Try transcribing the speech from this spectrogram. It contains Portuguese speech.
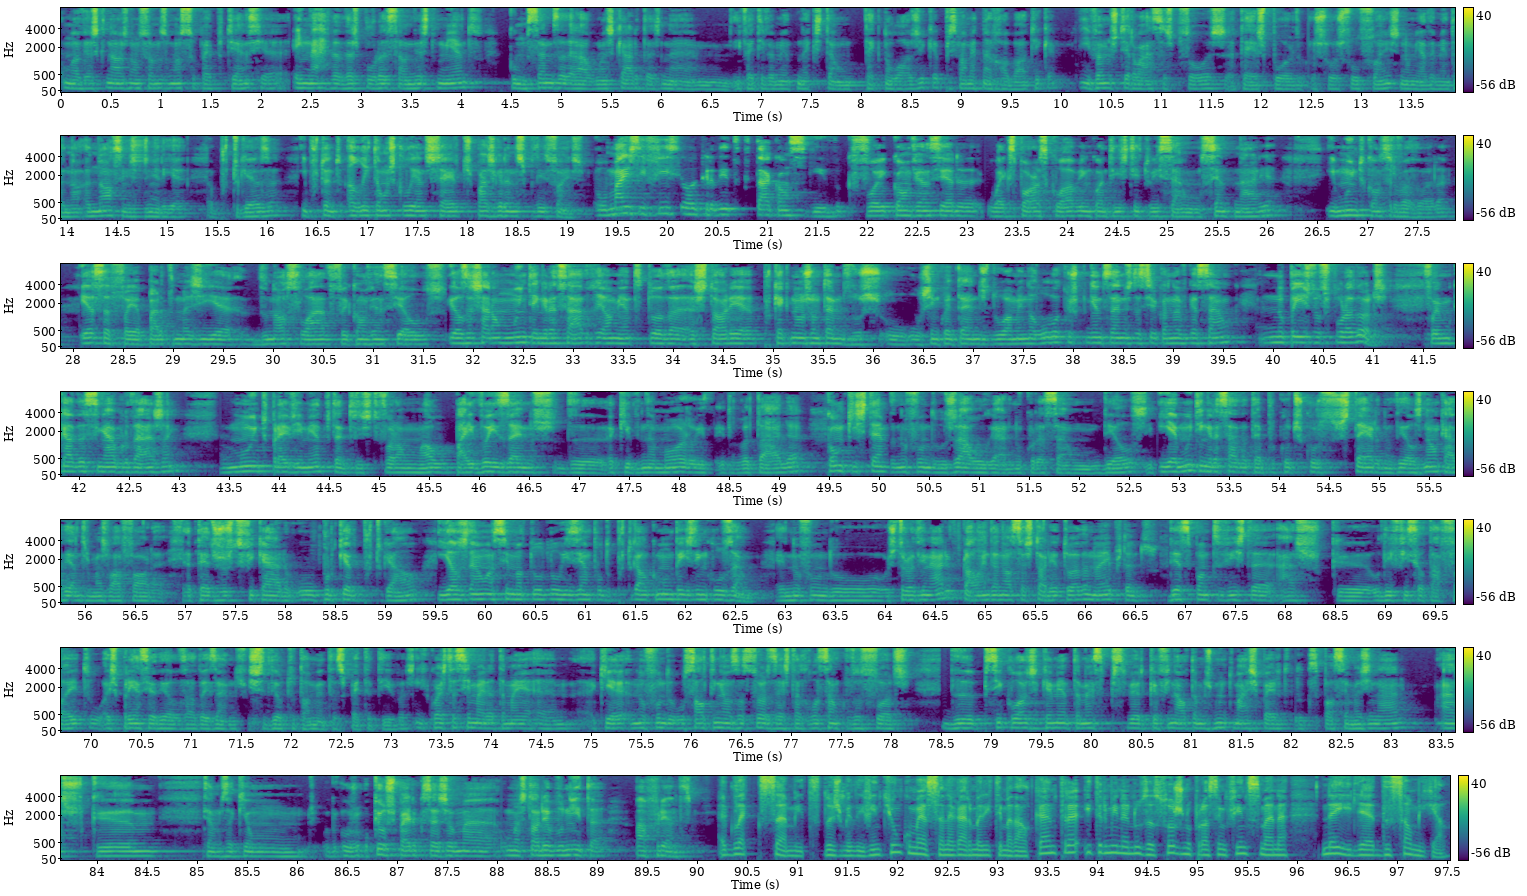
uma vez que nós não somos uma superpotência em nada da exploração neste momento, começamos a dar algumas cartas na, efetivamente na questão tecnológica, principalmente na robótica, e vamos ter lá essas pessoas até expor as suas soluções, nomeadamente a, no, a nossa engenharia portuguesa, e portanto ali estão os clientes certos para as grandes expedições. O mais difícil, acredito que está conseguido, que foi convencer o Explorers Club enquanto instituição centenária e muito conservadora. Essa foi a parte de magia do nosso lado, foi convencê-los. Eles acharam muito engraçado realmente toda a história, porque é que não juntamos os, os 50 anos do Homem na Lua com os 500 anos da circunnavigação no país dos exploradores. Foi um bocado assim a abordagem, muito previamente, portanto isto foram ao pai dois anos de, aqui de namoro e de batalha. Conquistamos no fundo já o lugar no coração deles e é muito engraçado até porque o discurso externo deles, não cá dentro mas lá fora, até de justificar o porquê de Portugal, e eles dão, acima de tudo, o exemplo de Portugal como um país de inclusão. É, no fundo, extraordinário, para além da nossa história toda, não é? E, portanto, desse ponto de vista, acho que o difícil está feito. A experiência deles há dois anos excedeu totalmente as expectativas. E com esta cimeira também, eh, aqui é, no fundo, o saltinho aos Açores, esta relação com os Açores, de psicologicamente também se perceber que afinal estamos muito mais perto do que se possa imaginar. Acho que hum, temos aqui um, o que eu espero que seja uma, uma história bonita para a frente. A GLEC Summit 2021 começa na Gar Marítima de Alcântara e termina nos Açores no próximo fim de semana, na ilha de São Miguel.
